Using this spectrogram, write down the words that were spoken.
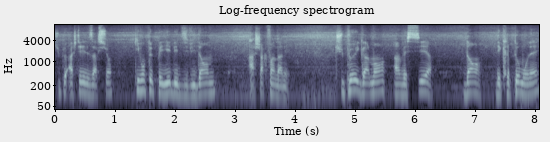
tu peux acheter des actions qui vont te payer des dividendes à chaque fin d'année. Tu peux également investir dans des crypto-monnaies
